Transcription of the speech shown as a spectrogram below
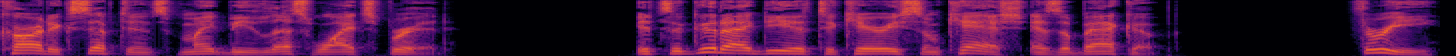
card acceptance might be less widespread. It's a good idea to carry some cash as a backup. 3.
